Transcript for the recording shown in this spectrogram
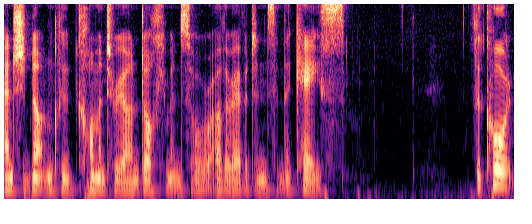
and should not include commentary on documents or other evidence in the case. The court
